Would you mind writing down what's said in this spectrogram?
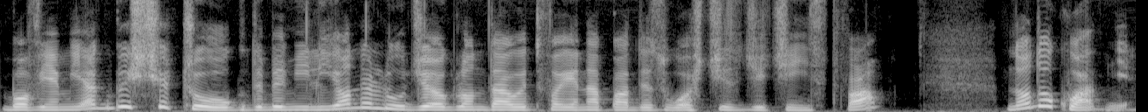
Bowiem jakbyś się czuł, gdyby miliony ludzi oglądały twoje napady złości z dzieciństwa? No dokładnie.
